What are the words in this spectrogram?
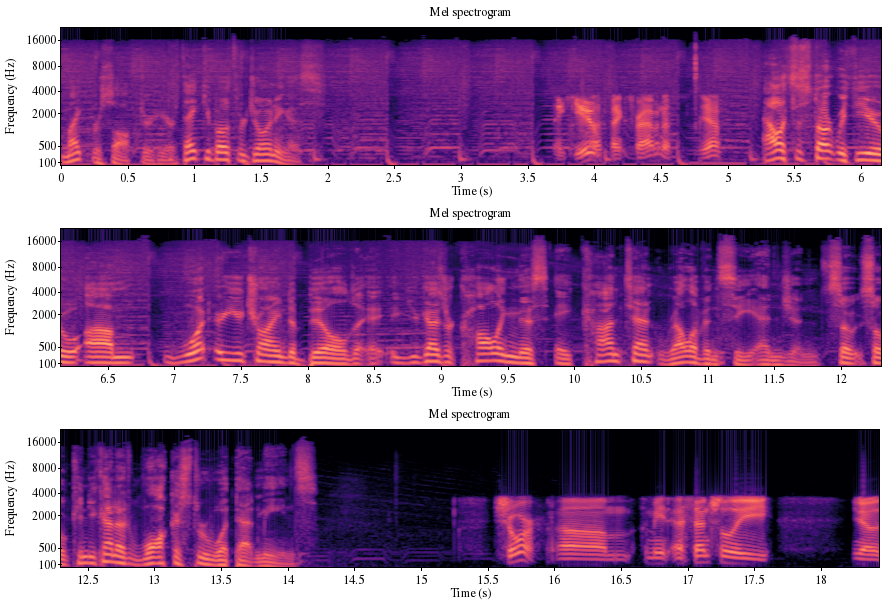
Microsoft are here. Thank you both for joining us. Thank you. Uh, thanks for having us. Yeah. Alex, to start with you, um, what are you trying to build? Uh, you guys are calling this a content relevancy engine. So, so can you kind of walk us through what that means? Sure. Um, I mean, essentially, you know,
